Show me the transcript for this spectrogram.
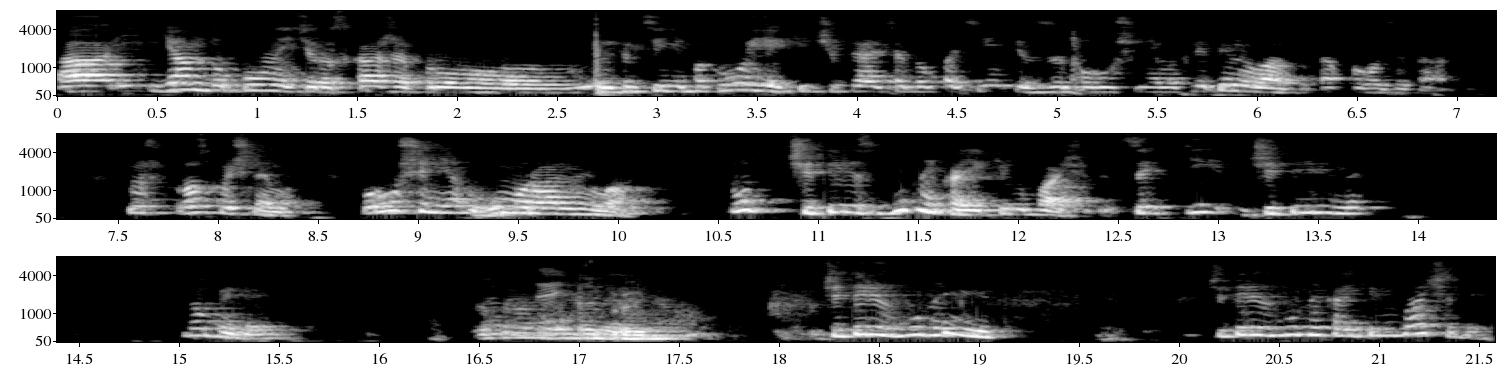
А Ян доповнить і розкаже про інфекційні патології, які чіпляються до пацієнтів з порушеннями клітини ланки та фагоцитарії. Тож розпочнемо. Порушення гуморальної ланки. Тут чотири збудника, які ви бачите, це ті чотири. не- Добрий день. Добрий день. Чотири збудника, чотири збудника, які ви бачите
